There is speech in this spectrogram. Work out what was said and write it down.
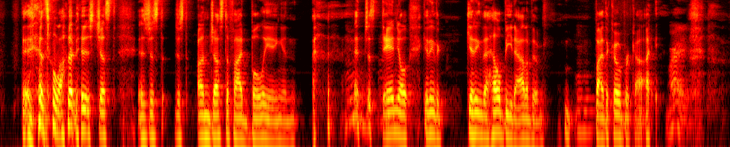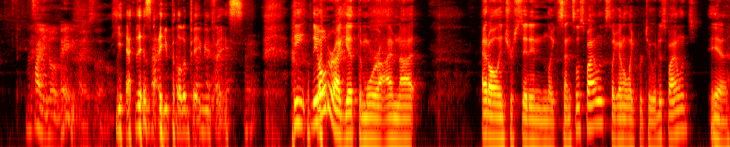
it's a lot of it is just is just just unjustified bullying and mm-hmm. just Daniel getting the getting the hell beat out of him mm-hmm. by the Cobra Kai. Right. That's how you build a baby face, though. Yeah, it is how you build a baby face. the the older I get, the more I'm not at all interested in like senseless violence. Like I don't like gratuitous violence, Yeah,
